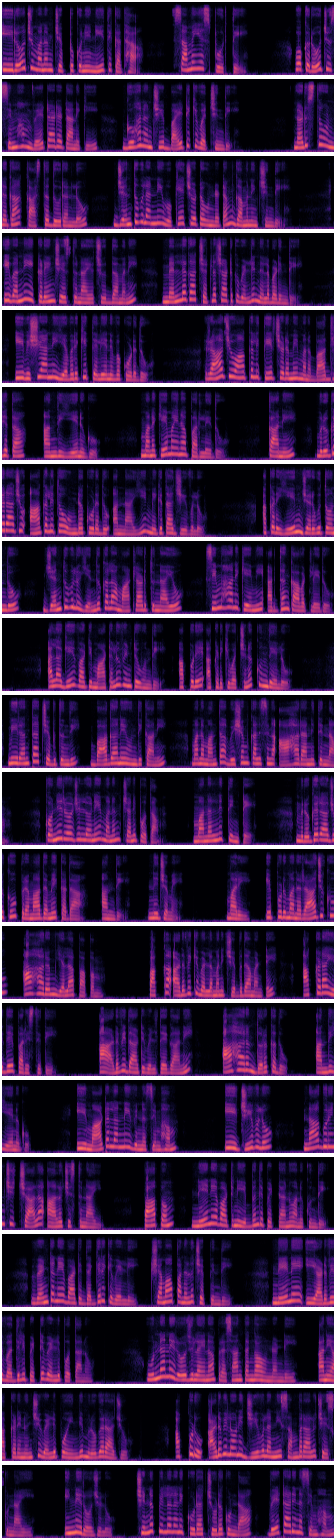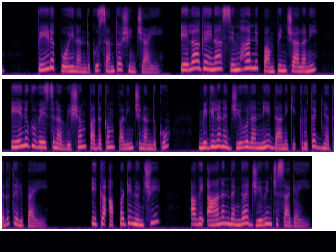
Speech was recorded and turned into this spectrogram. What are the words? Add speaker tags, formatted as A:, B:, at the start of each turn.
A: ఈరోజు మనం చెప్పుకునే నీతి కథ సమయస్ఫూర్తి. ఒకరోజు సింహం వేటాడటానికి గుహ నుంచి బయటికి వచ్చింది. నడుస్తూ ఉండగా కాస్త దూరంలో జంతువులన్నీ ఒకేచోట ఉండటం గమనించింది. ఇవన్నీ ఇక్కడేం చేస్తున్నాయో చూద్దామని మెల్లగా చెట్లచాటుకు వెళ్ళి నిలబడింది. ఈ విషయాన్ని ఎవరికీ తెలియనివ్వకూడదు. రాజు ఆకలి తీర్చడమే మన బాధ్యత అంది ఏనుగు. మనకేమైనా పర్లేదు. కాని మృగరాజు ఆకలితో ఉండకూడదు అన్నాయి మిగతా జీవులు. అక్కడ ఏం జరుగుతోందో జంతువులు ఎందుకలా మాట్లాడుతున్నాయో సింహానికేమీ అర్థం కావట్లేదు. అలాగే వాటి మాటలు వింటూ ఉంది. అప్పుడే అక్కడికి వచ్చిన కుందేలు. మీరంతా చెబుతుంది బాగానే ఉంది కాని మనమంతా విషం కలిసిన ఆహారాన్ని తిన్నాం. కొన్ని రోజుల్లోనే మనం చనిపోతాం. మనల్ని తింటే. మృగరాజుకు ప్రమాదమే కదా అంది. నిజమే. మరి ఇప్పుడు మన రాజుకు ఆహారం ఎలా పాపం? పక్క అడవికి వెళ్ళమని చెబుదామంటే అక్కడా ఇదే పరిస్థితి. ఆ అడవి దాటి వెళ్తేగాని ఆహారం దొరకదు అంది ఏనుగు. ఈ మాటలన్నీ విన్న సింహం ఈ జీవులు నా గురించి చాలా ఆలోచిస్తున్నాయి. పాపం నేనే వాటిని ఇబ్బంది పెట్టాను అనుకుంది. వెంటనే వాటి దగ్గరికి వెళ్ళి క్షమాపణలు చెప్పింది. నేనే ఈ అడవి వదిలిపెట్టి వెళ్ళిపోతాను. ఉన్నన్ని రోజులైనా ప్రశాంతంగా ఉండండి అని అక్కడి నుంచి వెళ్ళిపోయింది మృగరాజు. అప్పుడు అడవిలోని జీవులన్నీ సంబరాలు చేసుకున్నాయి. ఇన్ని రోజులు చిన్నపిల్లలని కూడా చూడకుండా వేటాడిన సింహం పీడపోయినందుకు సంతోషించాయి. ఎలాగైనా సింహాన్ని పంపించాలని ఏనుగు వేసిన విషం పథకం ఫలించినందుకు మిగిలిన జీవులన్నీ దానికి కృతజ్ఞతలు తెలిపాయి. ఇక అప్పటినుంచి అవి ఆనందంగా జీవించసాగాయి.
